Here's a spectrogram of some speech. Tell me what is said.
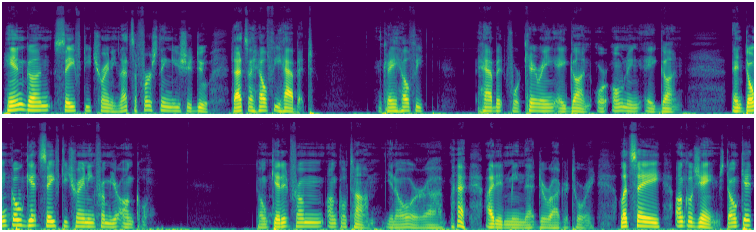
Handgun safety training. That's the first thing you should do. That's a healthy habit. Okay, healthy habit for carrying a gun or owning a gun. And don't go get safety training from your uncle. Don't get it from Uncle Tom, you know, or uh, I didn't mean that derogatory. Let's say Uncle James. Don't get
